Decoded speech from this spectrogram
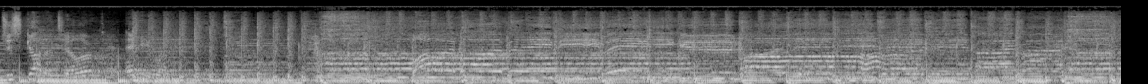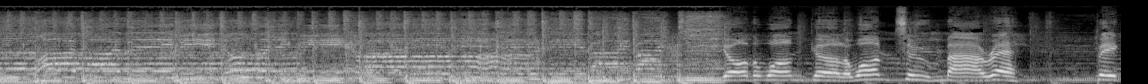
Just gotta tell her anyway. You're the one girl I want to marry. Big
